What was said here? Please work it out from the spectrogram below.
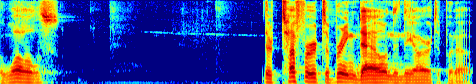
The walls, they're tougher to bring down than they are to put up.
